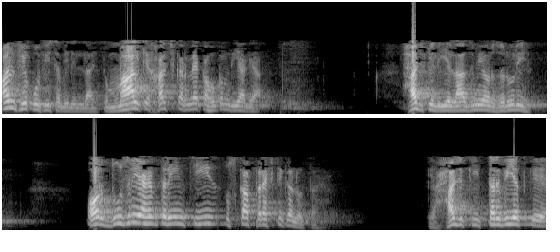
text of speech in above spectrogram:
انفقوفی سبیل اللہ تو مال کے خرچ کرنے کا حکم دیا گیا۔ حج کے لیے لازمی اور ضروری ہے۔ اور دوسری اہم ترین چیز اس کا پریکٹیکل ہوتا ہے کہ حج کی تربیت کے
